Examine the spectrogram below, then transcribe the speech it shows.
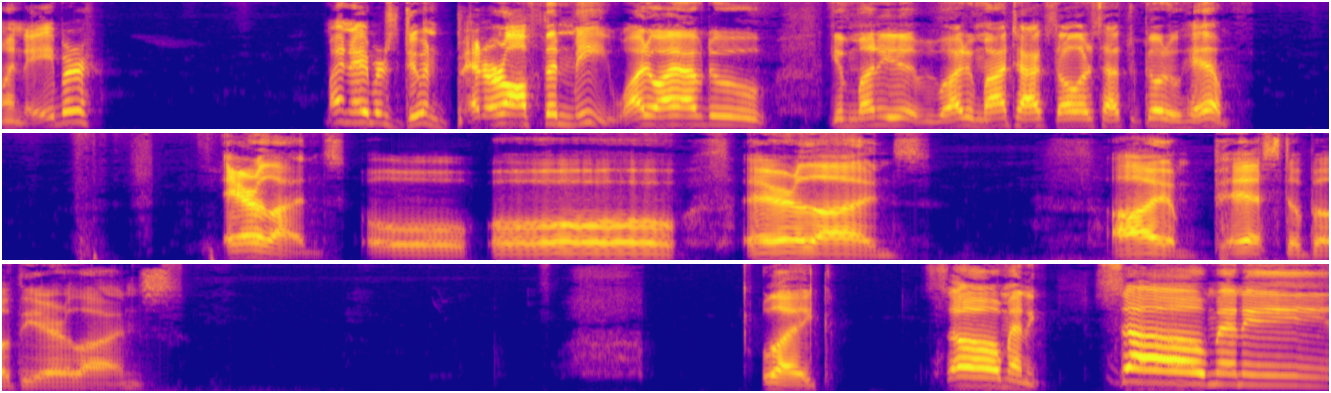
My neighbor? My neighbor's doing better off than me. Why do I have to give money? Why do my tax dollars have to go to him? Airlines. Oh, oh, airlines. I am pissed about the airlines. Like, so many so many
